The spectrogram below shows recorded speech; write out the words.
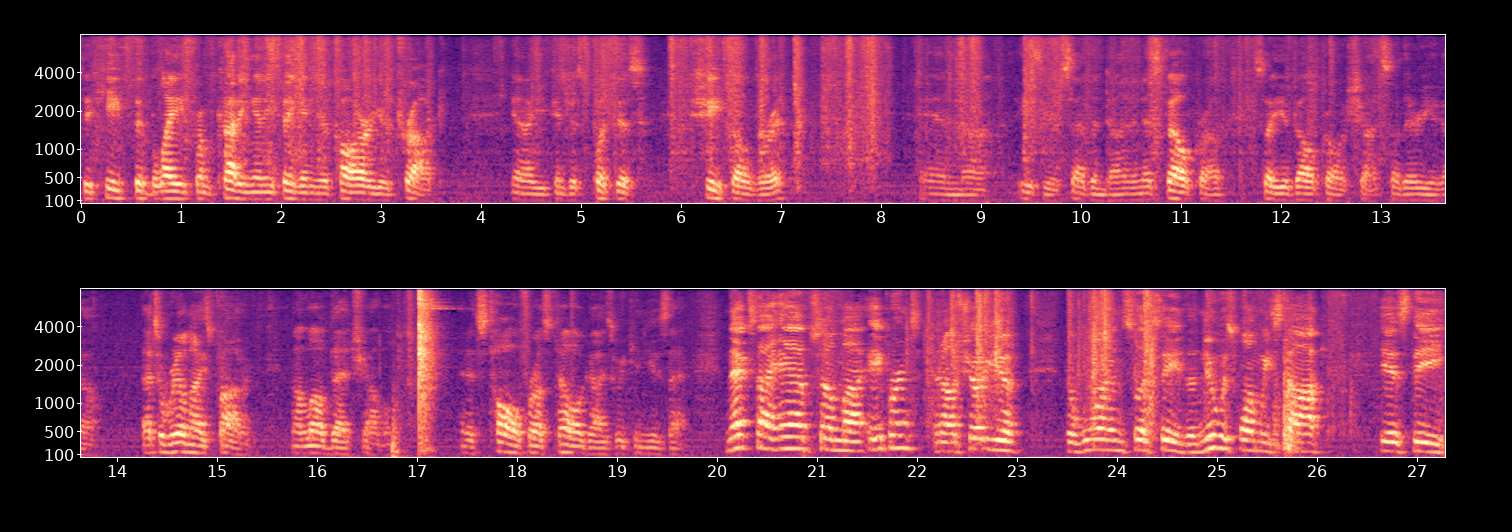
to keep the blade from cutting anything in your car or your truck. You know, you can just put this sheath over it and uh, easier said than done, and it's Velcro, so you Velcro it shut, so there you go. That's a real nice product. I love that shovel. And it's tall for us tall guys, we can use that. Next I have some uh, aprons, and I'll show you the ones, let's see, the newest one we stock is the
